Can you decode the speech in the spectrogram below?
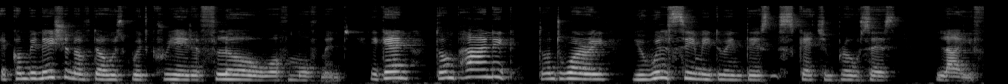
a combination of those would create a flow of movement. Again, don't panic, don't worry, you will see me doing this sketching process live.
